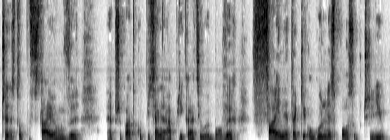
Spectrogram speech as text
często powstają w przypadku pisania aplikacji webowych w fajny taki ogólny sposób, czyli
